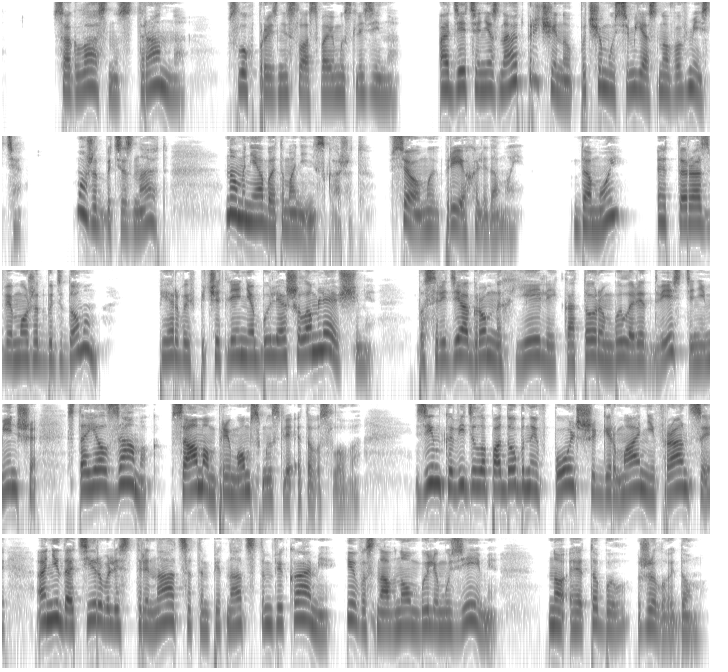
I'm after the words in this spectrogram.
Согласна, странно, вслух произнесла свои мысли Зина. А дети не знают причину, почему семья снова вместе? Может быть, и знают. Но мне об этом они не скажут. Все, мы приехали домой. Домой? Это разве может быть домом? Первые впечатления были ошеломляющими. Посреди огромных елей, которым было лет двести, не меньше, стоял замок, в самом прямом смысле этого слова. Зинка видела подобные в Польше, Германии, Франции. Они датировались XIII-XV веками и в основном были музеями. Но это был жилой дом.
